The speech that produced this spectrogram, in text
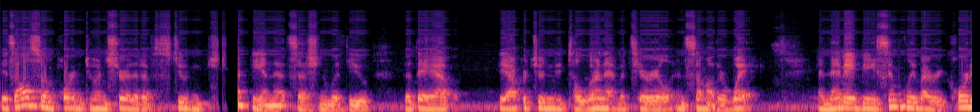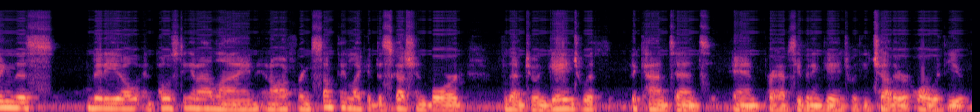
It's also important to ensure that if a student can't be in that session with you, that they have the opportunity to learn that material in some other way. And that may be simply by recording this video and posting it online and offering something like a discussion board for them to engage with the content and perhaps even engage with each other or with you.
